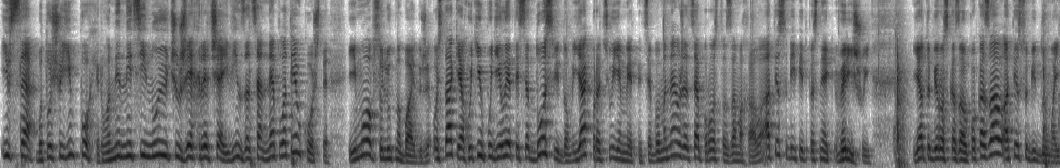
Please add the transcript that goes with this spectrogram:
і все. Бо то, що їм похер, вони не цінують чужих речей. Він за це не платив кошти, йому абсолютно байдуже. Ось так я хотів поділитися досвідом, як працює митниця, бо мене вже це просто замахало. А ти собі, підписник, вирішуй. Я тобі розказав, показав, а ти собі думай.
